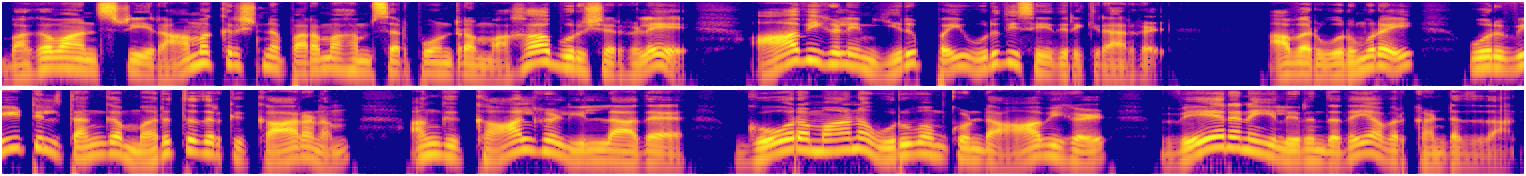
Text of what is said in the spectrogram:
பகவான் ஸ்ரீ ராமகிருஷ்ண பரமஹம்சர் போன்ற மகாபுருஷர்களே ஆவிகளின் இருப்பை உறுதி செய்திருக்கிறார்கள். அவர் ஒருமுறை ஒரு வீட்டில் தங்க மறுத்ததற்கு காரணம் அங்கு கால்கள் இல்லாத கோரமான உருவம் கொண்ட ஆவிகள் வேரனையில் இருந்ததை அவர் கண்டதுதான்.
